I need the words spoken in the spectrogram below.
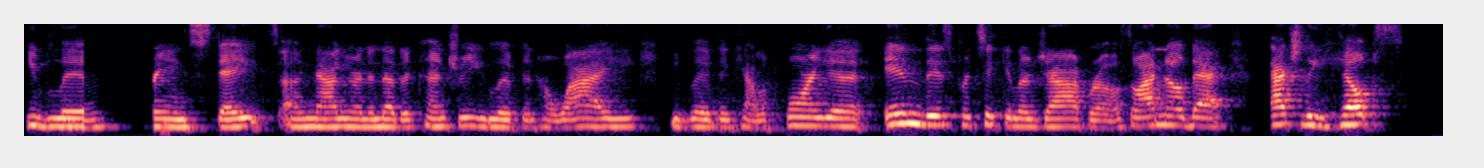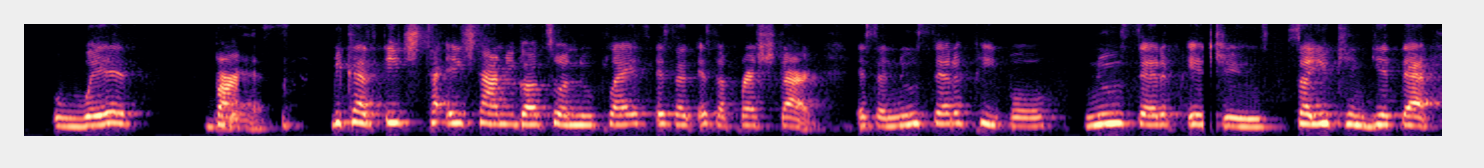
You've lived mm-hmm. in states. Uh, now you're in another country. You lived in Hawaii. You've lived in California in this particular job role. So I know that actually helps with burnout. Yes because each t- each time you go to a new place, it's a it's a fresh start. It's a new set of people, new set of issues, so you can get that,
